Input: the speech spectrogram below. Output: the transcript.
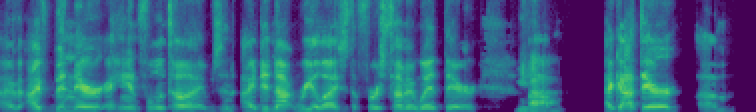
I've I've been there a handful of times, and I did not realize the first time I went there. Yeah. Um, I got there. Um,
